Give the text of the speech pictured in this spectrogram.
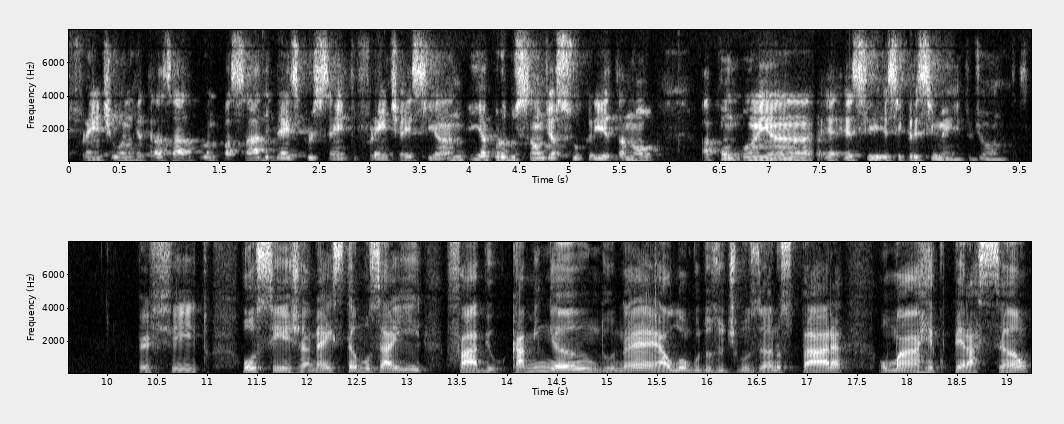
frente ao ano retrasado para o ano passado e 10% frente a esse ano, e a produção de açúcar e etanol acompanha é, esse, esse crescimento, Jonathan. Perfeito. Ou seja, né, estamos aí, Fábio, caminhando, né, ao longo dos últimos anos para uma recuperação.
